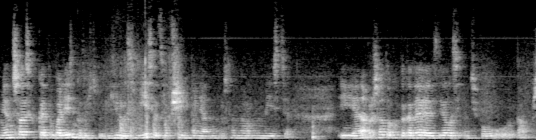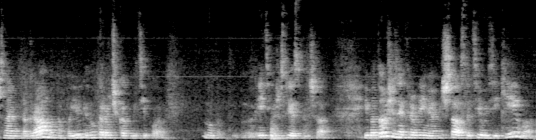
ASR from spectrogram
у меня началась какая-то болезнь, которая типа, длилась месяц, вообще непонятно, просто на ровном месте. И она прошла только когда я сделала себе там, типа, там, персональную программу, там, по йоге, ну, короче, как бы, типа, ну, вот, этими же средствами начала. И потом, через некоторое время, я прочитала статью Зикеева,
